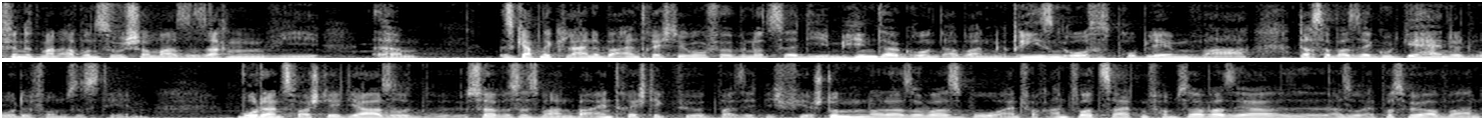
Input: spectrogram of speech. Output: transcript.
findet man ab und zu schon mal so Sachen wie, ähm, es gab eine kleine Beeinträchtigung für Benutzer, die im Hintergrund aber ein riesengroßes Problem war, das aber sehr gut gehandelt wurde vom System. Wo dann zwar steht, ja, also Services waren beeinträchtigt für, weiß ich nicht, vier Stunden oder sowas, wo einfach Antwortzeiten vom Server sehr, also etwas höher waren,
